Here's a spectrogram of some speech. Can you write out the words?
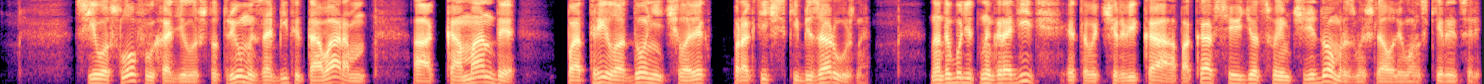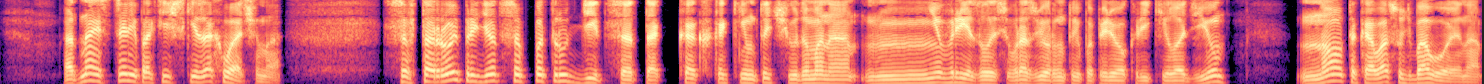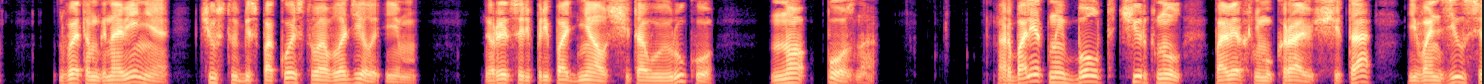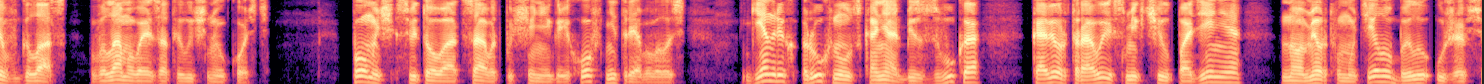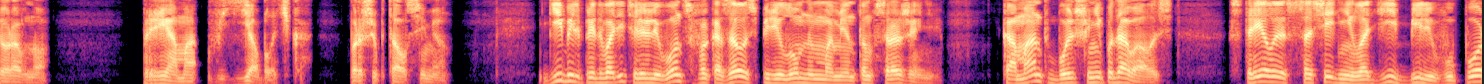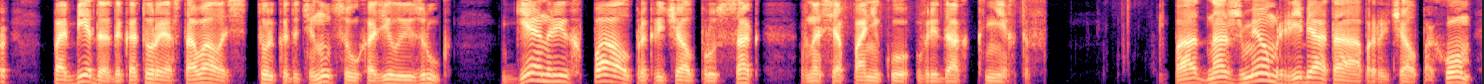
С его слов выходило, что трюмы забиты товаром, а команды по три ладони человек практически безоружны. Надо будет наградить этого червяка, а пока все идет своим чередом, размышлял Ливонский рыцарь. Одна из целей практически захвачена. Со второй придется потрудиться, так как каким-то чудом она не врезалась в развернутую поперек реки ладью, но такова судьба воина. В это мгновение чувство беспокойства овладело им. Рыцарь приподнял щитовую руку, но поздно. Арбалетный болт чиркнул по верхнему краю щита и вонзился в глаз, выламывая затылочную кость. Помощь святого отца в отпущении грехов не требовалась. Генрих рухнул с коня без звука, ковер травы смягчил падение, но мертвому телу было уже все равно. «Прямо в яблочко!» — прошептал Семен. Гибель предводителя ливонцев оказалась переломным моментом в сражении. Команд больше не подавалось. Стрелы с соседней ладьи били в упор, победа, до которой оставалось только дотянуться, уходила из рук. «Генрих пал!» — прокричал пруссак, внося панику в рядах кнехтов. «Поднажмем, ребята!» — прорычал Пахом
